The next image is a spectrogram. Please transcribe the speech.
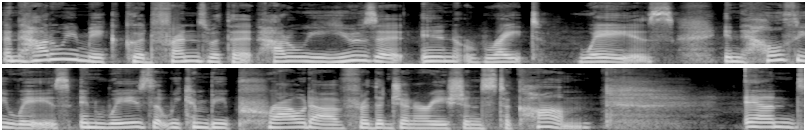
And how do we make good friends with it? How do we use it in right ways, in healthy ways, in ways that we can be proud of for the generations to come? And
